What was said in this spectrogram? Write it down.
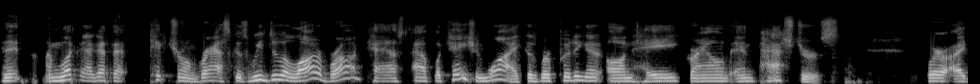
And it- I'm lucky I got that picture on grass because we do a lot of broadcast application. Why? Because we're putting it on hay, ground, and pastures where I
